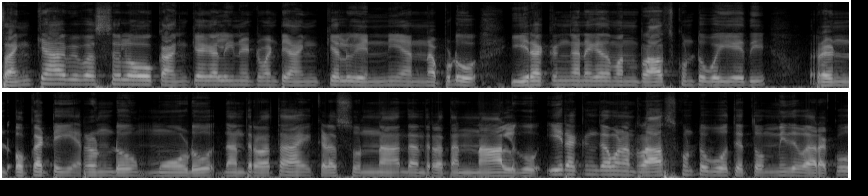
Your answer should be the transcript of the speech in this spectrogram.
సంఖ్యా వ్యవస్థలో ఒక అంకె కలిగినటువంటి అంకెలు ఎన్ని అన్నప్పుడు ఈ రకంగానే కదా మనం రాసుకుంటూ పోయేది. రెండు ఒకటి రెండు మూడు దాని తర్వాత ఇక్కడ సున్నా దాని తర్వాత నాలుగు ఈ రకంగా మనం రాసుకుంటూ పోతే తొమ్మిది వరకు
